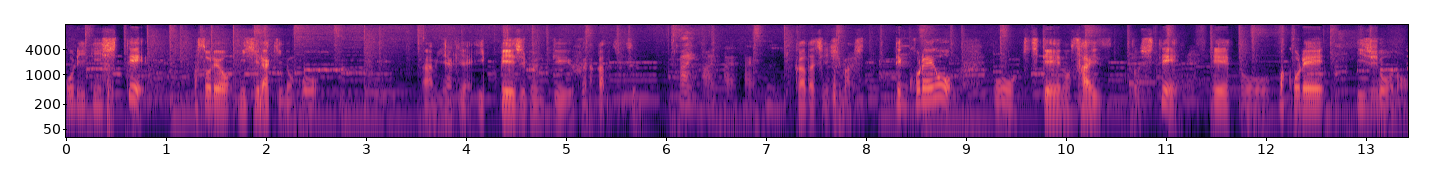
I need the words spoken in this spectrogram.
折りにして、まあそれを見開きのこう、あ見開きじゃない、1ページ分っていう風な形にするはいはいはいはい。うん形にしました。で、うんこれをお規定のサイズとして、えっ、と、まあ、これ以上の、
